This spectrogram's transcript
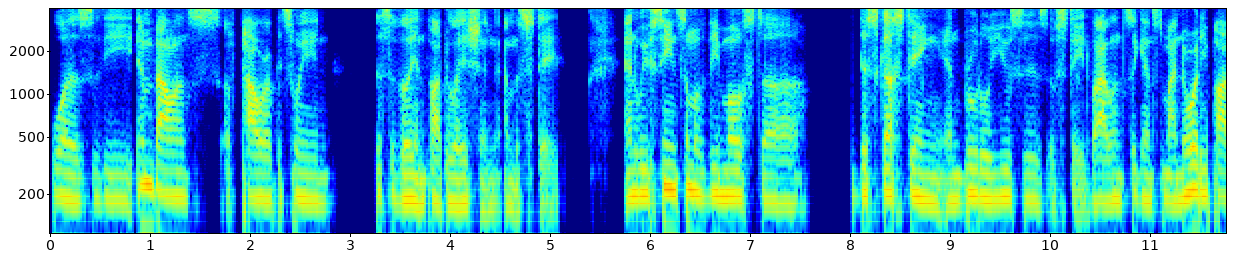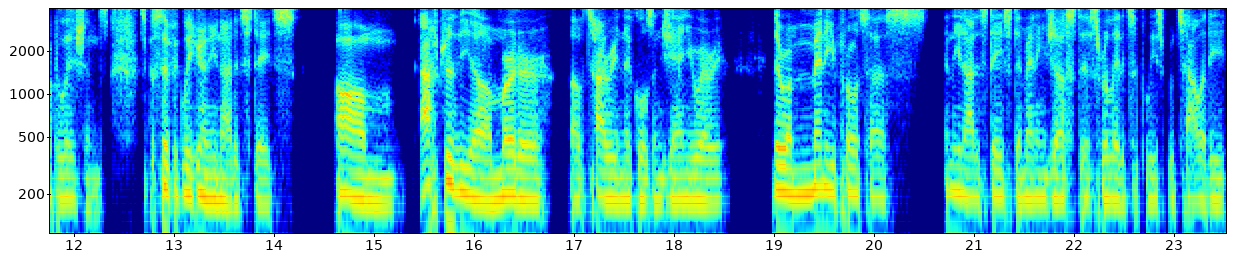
was the imbalance of power between the civilian population and the state. And we've seen some of the most uh, disgusting and brutal uses of state violence against minority populations, specifically here in the United States. Um, after the uh, murder of Tyre Nichols in January, there were many protests in the United States demanding justice related to police brutality,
